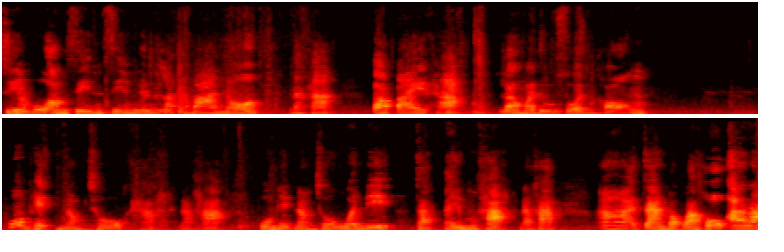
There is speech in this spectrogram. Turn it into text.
สีชมพูอมสินสีเงินรัฐบาลเนาะนะคะ ต่อไปค่ะ เรามาดูส่วนของพ่วงเพชรนำโชคค่ะนะคะ พ่วงเพชรนำโชคงวันนี้จัดเต็มค่ะนะคะอาจารย์บอกว่า 6 อะไร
